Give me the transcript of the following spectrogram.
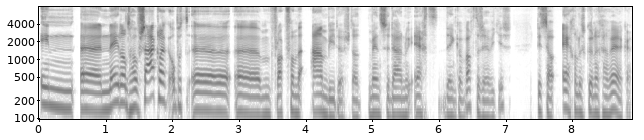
in uh, Nederland hoofdzakelijk op het uh, um, vlak van de aanbieders. Dat mensen daar nu echt denken, wacht eens eventjes. Dit zou echt wel eens kunnen gaan werken.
